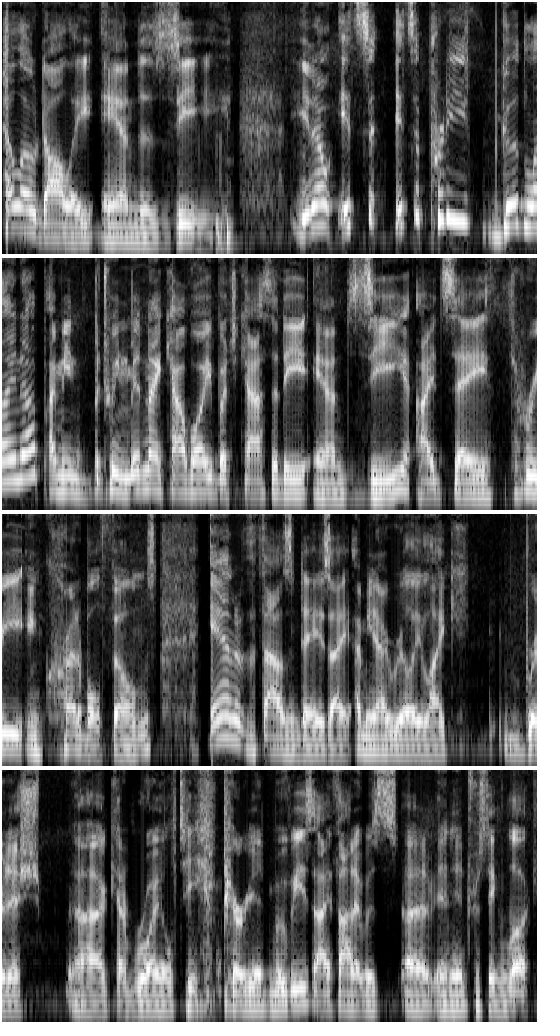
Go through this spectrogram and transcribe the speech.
Hello, Dolly, and Z. you know, it's it's a pretty good lineup. I mean, between Midnight Cowboy, Butch Cassidy, and Z, I'd say three incredible films. And of the Thousand Days, I, I mean, I really like British uh, kind of royalty period movies. I thought it was uh, an interesting look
